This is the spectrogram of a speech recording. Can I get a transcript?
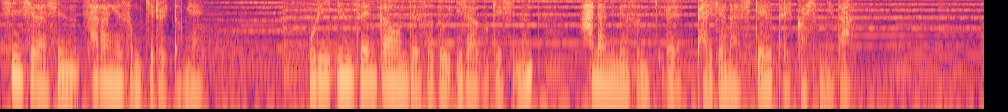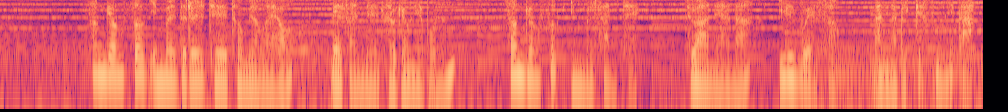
신실하신 사랑의 손길을 통해 우리 인생 가운데서도 일하고 계시는 하나님의 손길을 발견하시게 될 것입니다. 성경 속 인물들을 재조명하여 내 삶에 적용해보는 성경 속 인물 산책 주안의 하나 일부에서 만나 뵙겠습니다.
